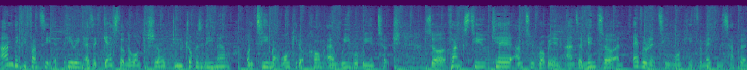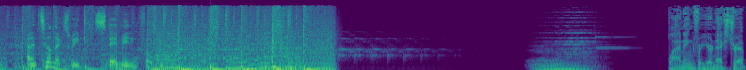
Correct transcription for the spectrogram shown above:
And if you fancy appearing as a guest on The Wonkhe Show, do drop us an email on team at wonkhe.com and we will be in touch. So thanks to Kay and to Robin and to Minto and everyone at Team Wonkhe for making this happen. And until next week, stay meaningful. Planning for your next trip?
